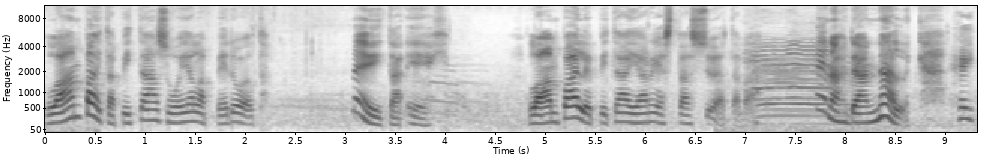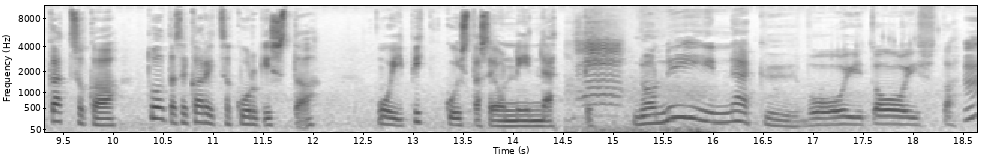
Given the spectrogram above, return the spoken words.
Lampaita pitää suojella pedoilta. Meitä ei. Lampaille pitää järjestää syötävää. Me nähdään nälkää. Hei, katsokaa. Tuolta se karitsa kurkistaa. Oi, pikkuista se on niin nätti. No niin näkyy, voi toista. Mm?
